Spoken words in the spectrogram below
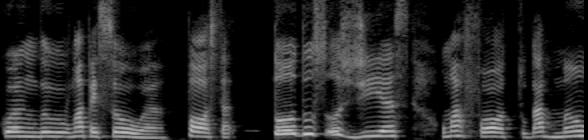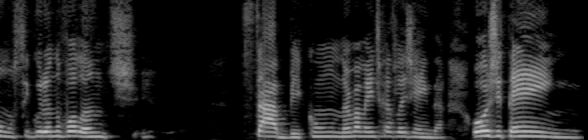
quando uma pessoa posta todos os dias uma foto da mão segurando o volante. Sabe? Com normalmente com as legendas. Hoje tem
